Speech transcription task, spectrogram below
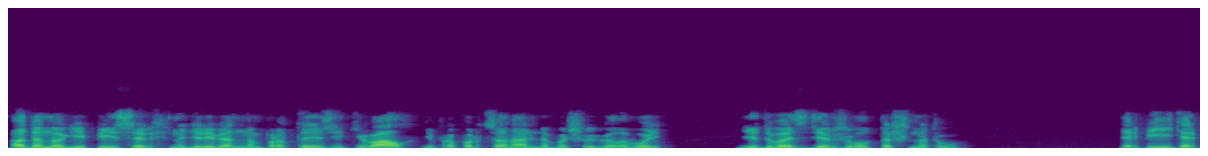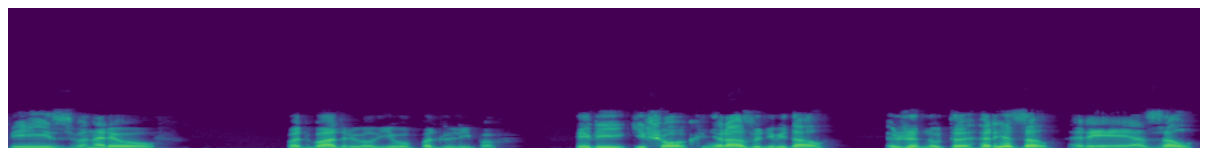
Одноногий писарь на деревянном протезе кивал непропорционально большой головой, едва сдерживал тошноту. Терпи, терпи, Звонарев, — подбадривал его Подлипов. Или кишок ни разу не видал? Жену-то резал? Резал.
